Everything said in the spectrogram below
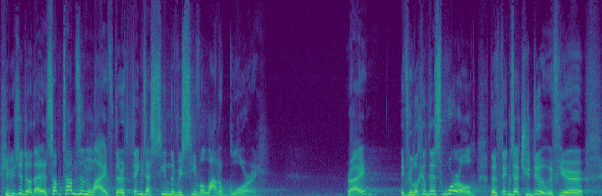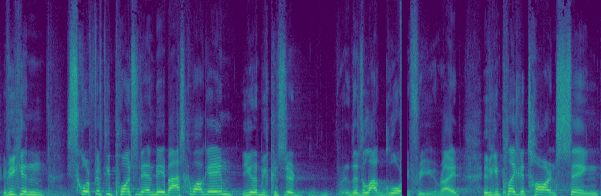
Here's you know that sometimes in life, there are things that seem to receive a lot of glory right? If you look at this world, the things that you do. If you're, if you can score 50 points in the NBA basketball game, you're going to be considered. There's a lot of glory for you, right? If you can play guitar and sing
